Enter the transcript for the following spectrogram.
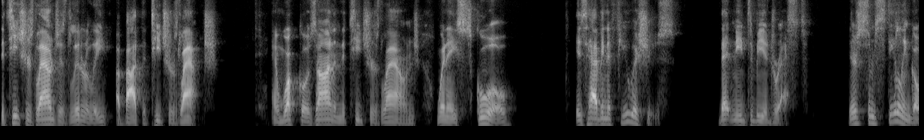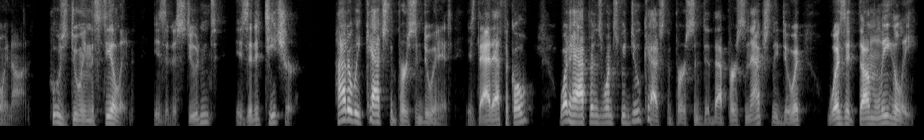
The teacher's lounge is literally about the teacher's lounge and what goes on in the teacher's lounge when a school is having a few issues that need to be addressed. There's some stealing going on. Who's doing the stealing? Is it a student? Is it a teacher? How do we catch the person doing it? Is that ethical? What happens once we do catch the person? Did that person actually do it? Was it done legally?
